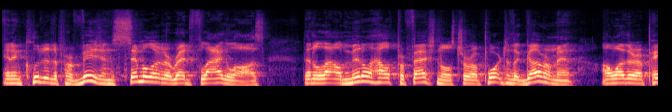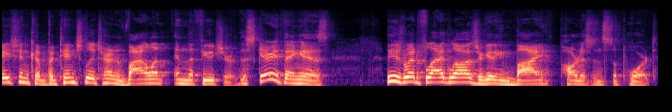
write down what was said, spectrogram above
and included a provision similar to red flag laws that allow mental health professionals to report to the government on whether a patient could potentially turn violent in the future. The scary thing is, these red flag laws are getting bipartisan support,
